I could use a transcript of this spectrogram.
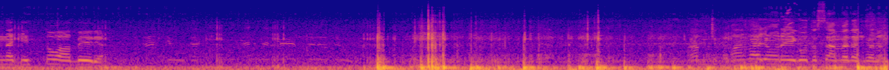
Jön neki, tovább bírja. Nem csak már nagyon régóta szenvedek vele.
